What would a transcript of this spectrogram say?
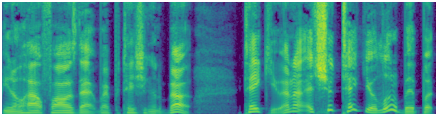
you know, how far is that reputation going to take you? And it should take you a little bit, but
